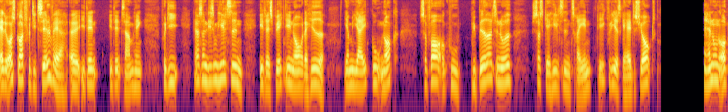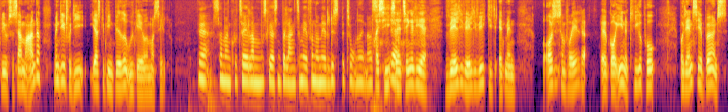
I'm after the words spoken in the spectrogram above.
er det også godt for dit selvværd øh, i, den, i den sammenhæng. Fordi der er sådan ligesom hele tiden et aspekt indover, der hedder, jamen jeg er ikke god nok, så for at kunne blive bedre til noget, så skal jeg hele tiden træne. Det er ikke fordi, jeg skal have det sjovt, have nogle oplevelser sammen med andre, men det er fordi, jeg skal blive en bedre udgave af mig selv. Ja, så man kunne tale om måske også en balance med at få noget mere lystbetonet ind også. Præcis, ja. så jeg tænker, det er vældig, vældig vigtigt, at man også som forældre øh, går ind og kigger på, hvordan ser børns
